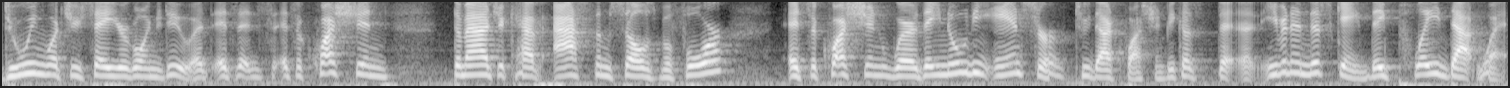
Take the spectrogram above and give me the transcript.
doing what you say you're going to do. It, it's, it's, it's a question the Magic have asked themselves before. It's a question where they know the answer to that question because the, uh, even in this game, they played that way.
